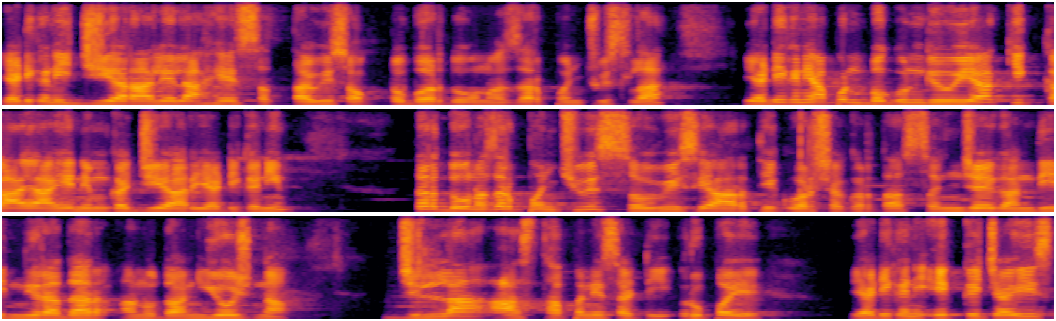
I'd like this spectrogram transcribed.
या ठिकाणी जी आर आलेला आहे सत्तावीस ऑक्टोबर दोन हजार पंचवीसला. या ठिकाणी आपण बघून घेऊया की काय आहे नेमका जी आर या ठिकाणी. तर दोन हजार पंचवीस सव्वीस या आर्थिक वर्षाकरता संजय गांधी निराधार अनुदान योजना जिल्हा आस्थापनेसाठी रुपये या ठिकाणी एक्केचाळीस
